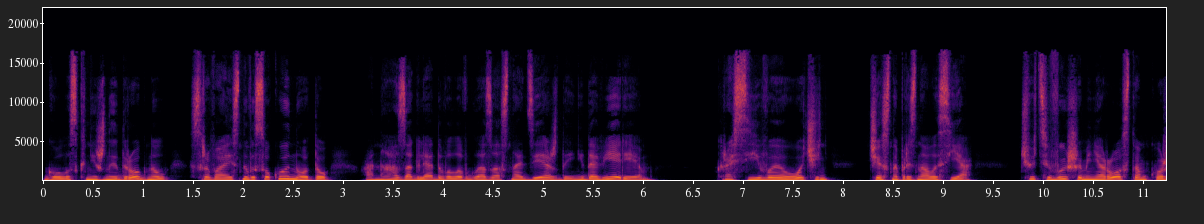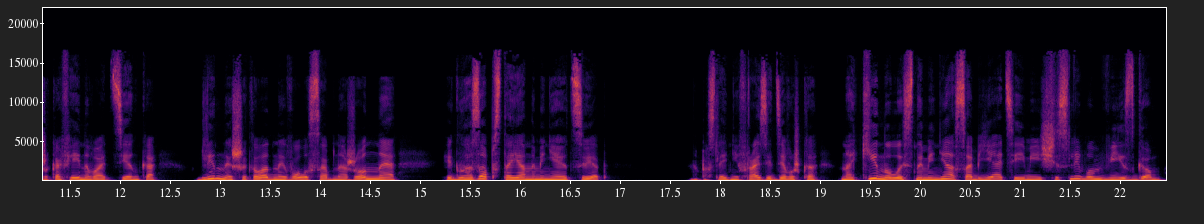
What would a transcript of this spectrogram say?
Голос княжны дрогнул, срываясь на высокую ноту. Она заглядывала в глаза с надеждой и недоверием. «Красивая очень», — честно призналась я. Чуть выше меня ростом, кожа кофейного оттенка, длинные шоколадные волосы обнаженные, и глаза постоянно меняют цвет. На последней фразе девушка накинулась на меня с объятиями и счастливым визгом.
